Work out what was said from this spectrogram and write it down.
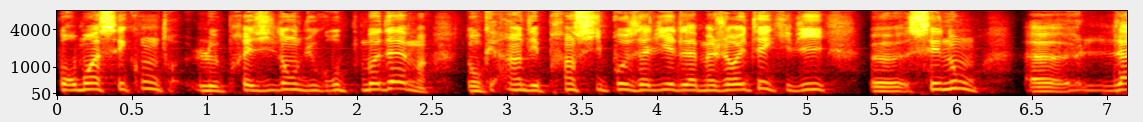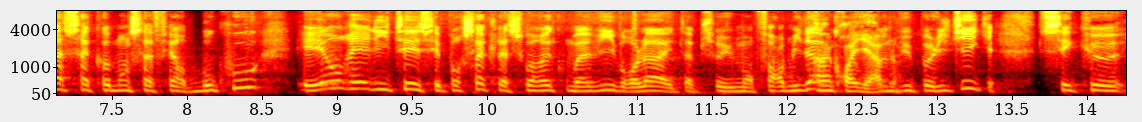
pour moi c'est contre, le président du groupe Modem, donc un des principaux alliés de la majorité, qui dit euh, c'est non. Euh, là, ça commence à faire beaucoup. Et en réalité, c'est pour ça que la soirée qu'on va vivre là est absolument formidable. Incroyable. Du point de vue politique, c'est que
